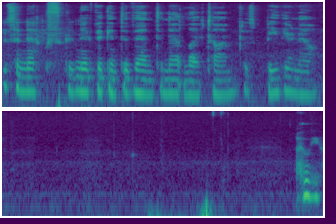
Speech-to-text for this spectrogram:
What's the next significant event in that lifetime? Just be there now. I leave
